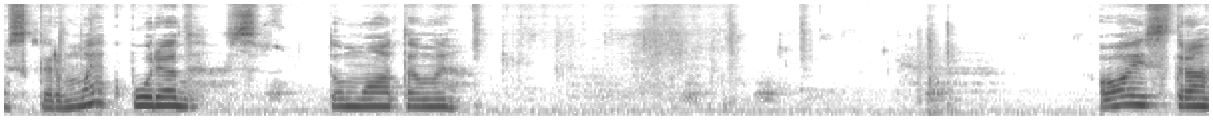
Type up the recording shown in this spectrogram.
Ось кермек поряд з томатами. Ойстра.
